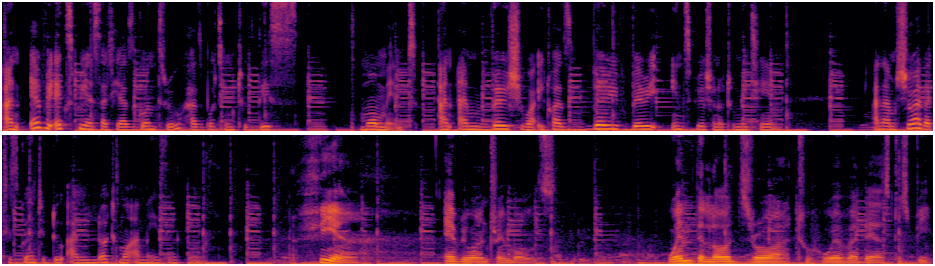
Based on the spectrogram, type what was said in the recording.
And every experience that he has gone through has brought him to this moment. And I'm very sure it was very, very inspirational to meet him. And I'm sure that he's going to do a lot more amazing things. Fear, everyone trembles. When the Lord's roar to whoever dares to speak.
